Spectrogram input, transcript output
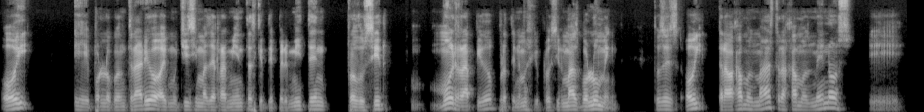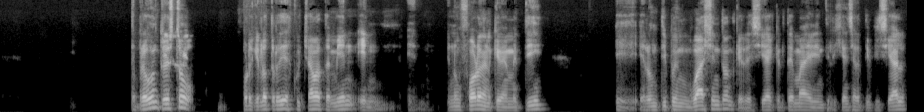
Hoy, eh, por lo contrario, hay muchísimas herramientas que te permiten producir muy rápido, pero tenemos que producir más volumen. Entonces, hoy trabajamos más, trabajamos menos. eh, te pregunto esto porque el otro día escuchaba también en, en, en un foro en el que me metí, eh, era un tipo en Washington que decía que el tema de inteligencia artificial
